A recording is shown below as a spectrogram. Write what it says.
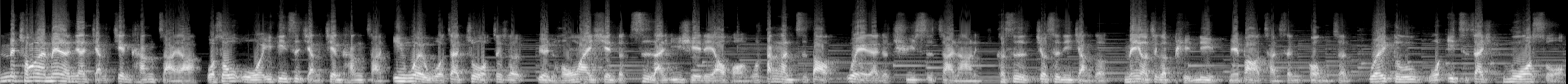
因为从来没人家讲健康宅啊！我说我一定是讲健康宅，因为我在做这个远红外线的自然医学疗法，我当然知道未来的趋势在哪里。可是就是你讲的，没有这个频率，没办法产生共振。唯独我一直在摸索，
